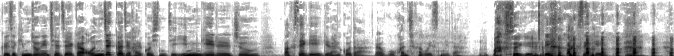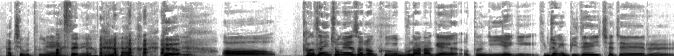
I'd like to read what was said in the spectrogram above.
그래서 김종인 체제가 언제까지 갈 것인지 임기를 좀 빡세게 얘기를 할 거다라고 관측하고 있습니다. 빡세게 네, 빡세게. 아침부터 좀 네. 빡세네요. 그어 당선인 총회에서는 그 무난하게 어떤 이 얘기 김정인 비대위 체제를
